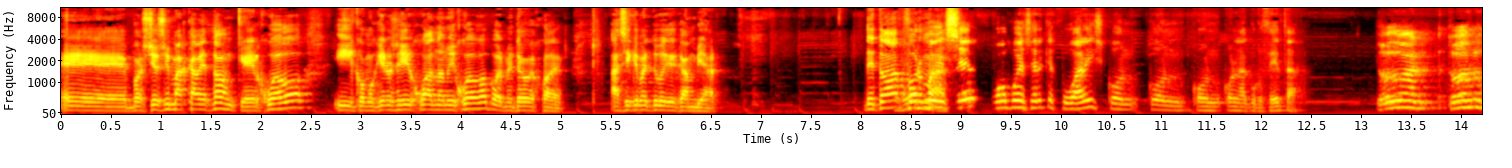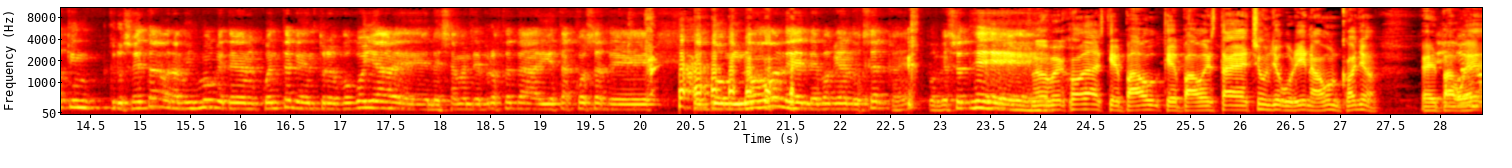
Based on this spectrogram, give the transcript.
Eh, pues yo soy más cabezón que el juego y como quiero seguir jugando mi juego, pues me tengo que joder. Así que me tuve que cambiar. De todas ¿Cómo formas. Puede ser, ¿Cómo puede ser que jugarais con, con, con, con la cruceta? Todo, todos los Team Cruceta ahora mismo que tengan en cuenta que dentro de poco ya el examen de próstata y estas cosas de, de dominó le, le, va quedando cerca, ¿eh? Porque eso es de. No me jodas, que Pau, que Pau está hecho un yogurín aún, coño. El Pau, ¿eh?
